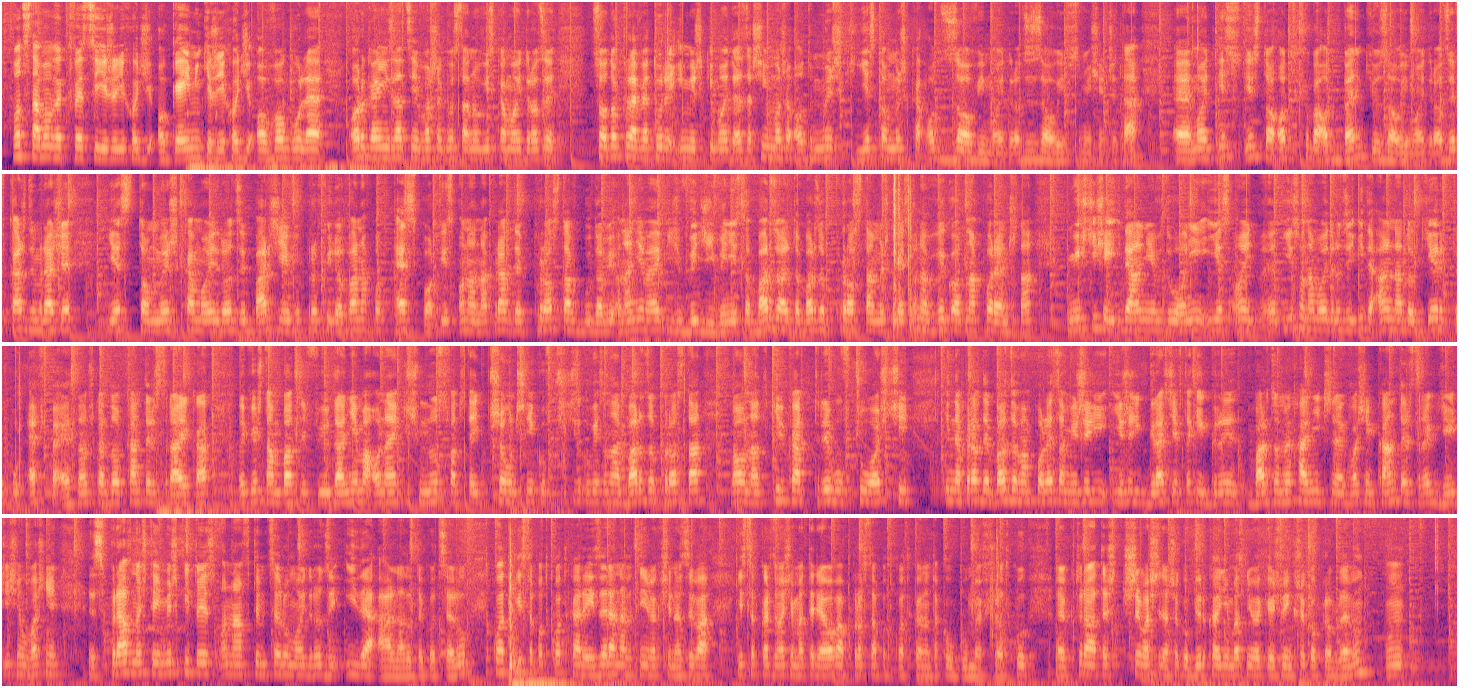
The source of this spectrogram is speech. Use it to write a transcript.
podstawowe kwestie, jeżeli chodzi o gaming, jeżeli chodzi o w ogóle organizację waszego stanowiska, moi drodzy. Co do klawiatury i myszki, moi drodzy, zacznijmy może od myszki. Jest to myszka od Zoe, moi drodzy, Zoe w sumie się czyta. E, jest, jest to od chyba od BenQ Zoe, moi drodzy. W każdym razie jest to myszka, moi drodzy, bardziej wyprofilowana pod e-sport. Jest ona naprawdę prosta w budowie, ona nie ma jakichś wydziwień. Jest to bardzo, ale to bardzo prosta myszka. Jest ona wygodna, poręczna, mieści się idealnie w dłoni i jest, on, jest ona, moi drodzy, idealna do gier typu FPS, na przykład do Counter Strike'a, do jakiegoś tam Battlefielda. Nie ma ona jakichś mnóstwa tutaj przełączników, przycisków. Jest ona bardzo prosta, ma ona kilka trybów czułości i naprawdę bardzo Wam polecam, jeżeli, jeżeli gracie w takie gry bardzo mechaniczne, jak właśnie Counter Strike, gdzie się właśnie sprawność tej myszki, to jest ona w tym celu, moi drodzy, idealna do tego celu. Podkładki jest to podkładka Razera, nawet nie wiem jak się nazywa, jest to w każdym razie materiałowa, prosta podkładka na taką gumę w środku, e, która też trzyma się naszego biurka i nie ma z nią jakiegoś większego problemu. Mm.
